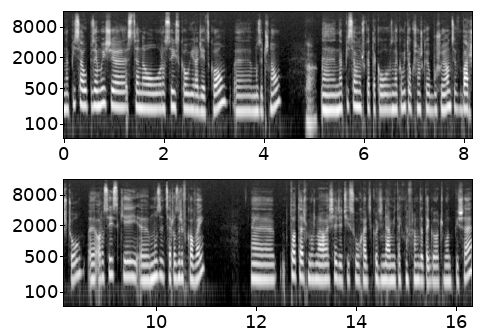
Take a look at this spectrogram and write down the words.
Napisał, zajmuje się sceną rosyjską i radziecką, muzyczną. Tak. Napisał na przykład taką znakomitą książkę Buszujący w barszczu o rosyjskiej muzyce rozrywkowej. E, To też można siedzieć i słuchać godzinami tak naprawdę tego, o czym on pisze.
